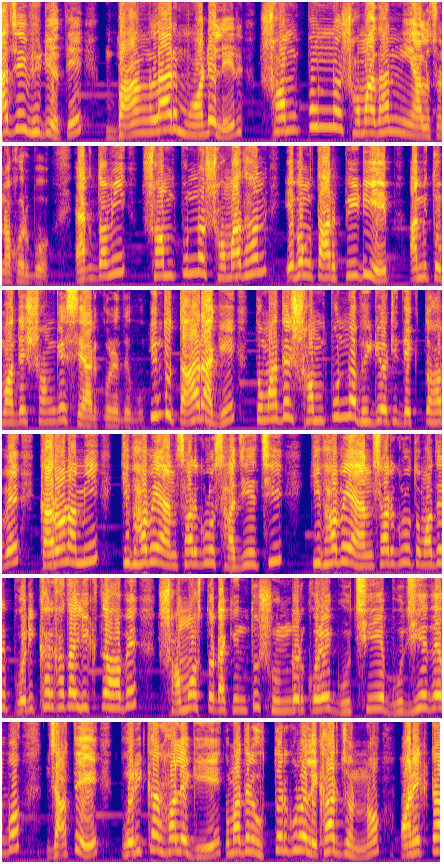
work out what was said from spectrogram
আজ এই ভিডিওতে বাংলার মডেলের সম্পূর্ণ সমাধান নিয়ে আলোচনা করব। একদমই সম্পূর্ণ সমাধান এবং তার পিডিএফ আমি তোমাদের সঙ্গে শেয়ার করে দেব। কিন্তু তার আগে তোমাদের সম্পূর্ণ ভিডিওটি দেখতে হবে, কারণ আমি কীভাবে অ্যান্সারগুলো সাজিয়েছি, কীভাবে অ্যান্সারগুলো তোমাদের পরীক্ষার খাতায় লিখতে হবে, সমস্তটা কিন্তু সুন্দর করে গুছিয়ে বুঝিয়ে দেব, যাতে পরীক্ষার হলে গিয়ে তোমাদের উত্তরগুলো লেখার জন্য অনেকটা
